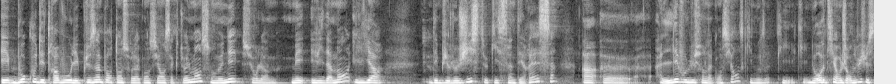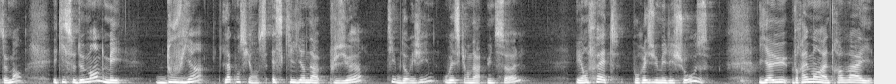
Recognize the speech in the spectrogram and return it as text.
Et beaucoup des travaux les plus importants sur la conscience actuellement sont menés sur l'homme. Mais évidemment, il y a des biologistes qui s'intéressent à, euh, à l'évolution de la conscience qui nous, qui, nous retient aujourd'hui justement, et qui se demande, mais d'où vient la conscience? Est-ce qu'il y en a plusieurs types d'origine ou est-ce qu'il y en a une seule? Et en fait, pour résumer les choses, il y a eu vraiment un travail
